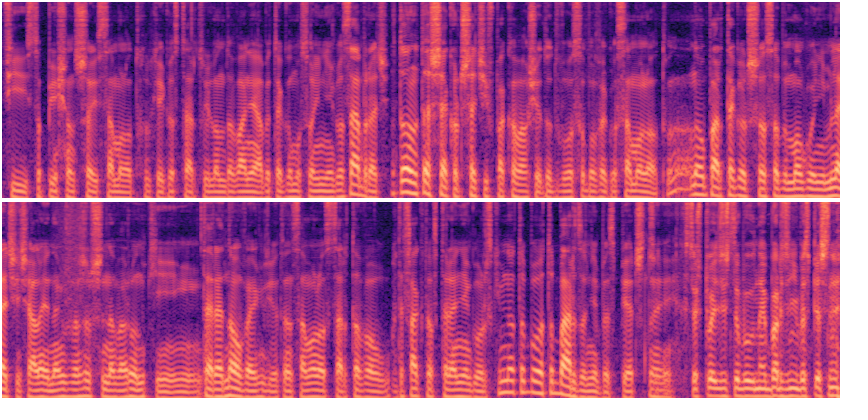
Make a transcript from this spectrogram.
Fi-156 samolot krótkiego startu i lądowania, aby tego Mussoliniego zabrać, to on też jako trzeci wpakował się do dwuosobowego samolotu. No, no upartego trzy osoby mogły nim lecieć, ale jednak zważywszy na warunki terenowe, gdzie ten samolot startował de facto w terenie górskim, no to było to bardzo niebezpieczne. Chcesz powiedzieć, że to był najbardziej niebezpieczny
